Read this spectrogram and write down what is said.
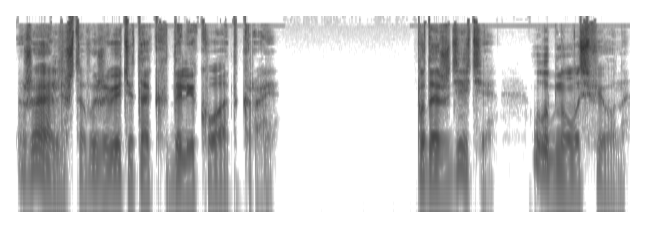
Жаль, что вы живете так далеко от края. Подождите, улыбнулась Фиона.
